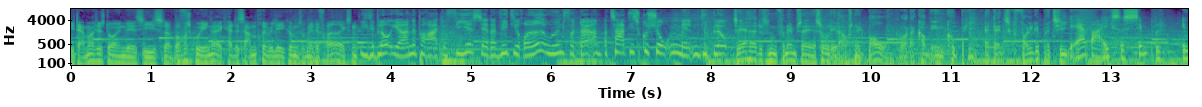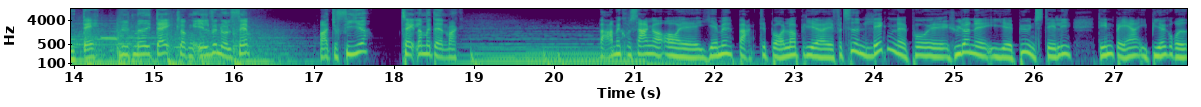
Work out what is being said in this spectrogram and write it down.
i Danmarks historie, vil jeg sige. Så hvorfor skulle Ingrid ikke have det samme privilegium som Mette Frederiksen? I det blå hjørne på Radio 4 sætter vi de røde uden for døren og tager diskussionen mellem de blå. Så jeg havde det sådan en fornemmelse af, at jeg så et afsnit Borg, hvor der kom en kopi af Dansk Folkeparti. Det er bare ikke så simpelt en dag. Lyt med i dag kl. 11.05. Radio 4 taler med Danmark. Varme croissanter og øh, hjemmebagte boller bliver øh, for tiden liggende på øh, hylderne i øh, byens Steli. Det er en bærer i Birkerød.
